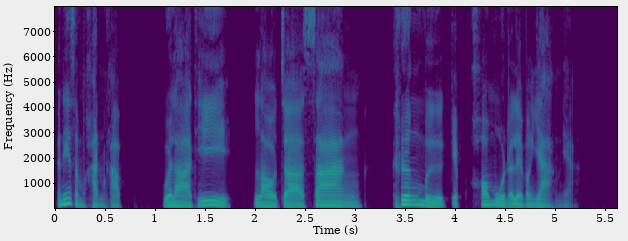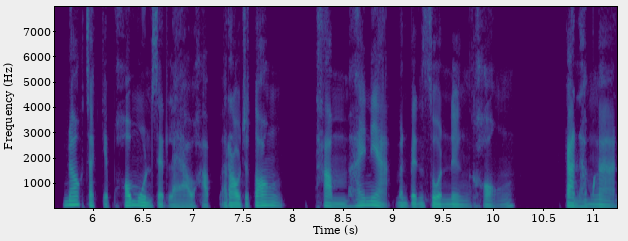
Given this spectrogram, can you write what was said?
อันนี้สำคัญครับ เวลาที่เราจะสร้างเครื่องมือเก็บข้อมูลอะไรบางอย่างเนี่ยนอกจากเก็บข้อมูลเสร็จแล้วครับ เราจะต้องทำให้เนี่ยมันเป็นส่วนหนึ่งของ การทำงาน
